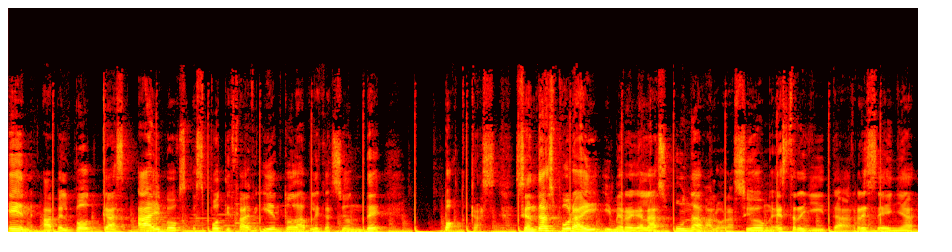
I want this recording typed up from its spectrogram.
en Apple Podcasts, iBox, Spotify y en toda aplicación de podcast. Si andas por ahí y me regalas una valoración, estrellita, reseña,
